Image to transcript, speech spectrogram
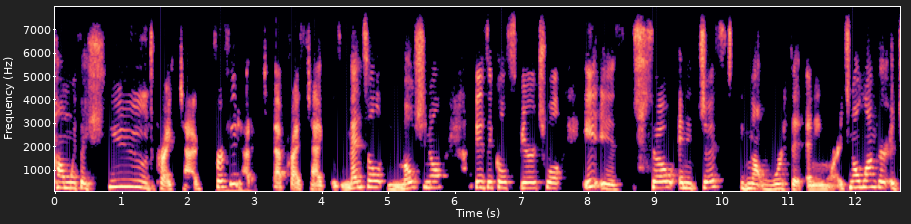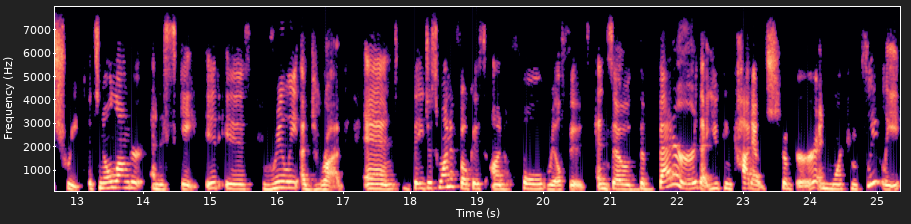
come with a huge price tag for a food addict. That price tag is mental, emotional, physical, spiritual. It is so, and it just is not worth it anymore. It's no longer a treat. It's no longer an escape. It is really a drug and they just want to focus on whole real foods. And so the better that you can cut out sugar and more completely,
